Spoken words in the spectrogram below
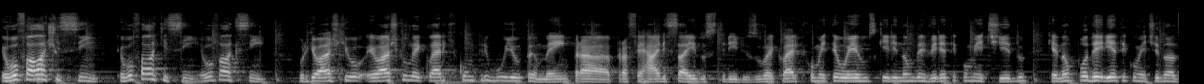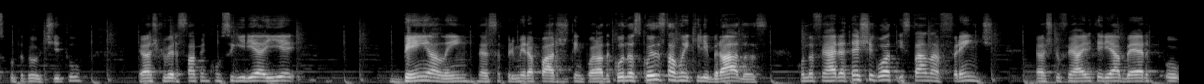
Eu vou falar que sim. Eu vou falar que sim. Eu vou falar que sim. Porque eu acho que, eu acho que o Leclerc contribuiu também para a Ferrari sair dos trilhos. O Leclerc cometeu erros que ele não deveria ter cometido, que ele não poderia ter cometido na disputa pelo título. Eu acho que o Verstappen conseguiria ir bem além nessa primeira parte de temporada. Quando as coisas estavam equilibradas, quando a Ferrari até chegou a estar na frente, eu acho que o Ferrari teria aberto,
